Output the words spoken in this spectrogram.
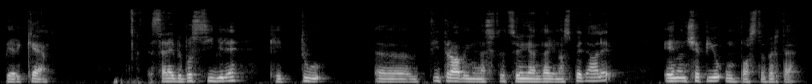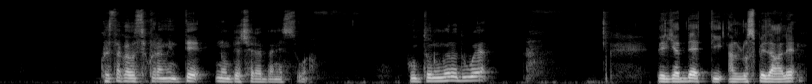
perché sarebbe possibile che tu eh, ti trovi nella situazione di andare in ospedale e non c'è più un posto per te. Questa cosa sicuramente non piacerebbe a nessuno. Punto numero due, per gli addetti all'ospedale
